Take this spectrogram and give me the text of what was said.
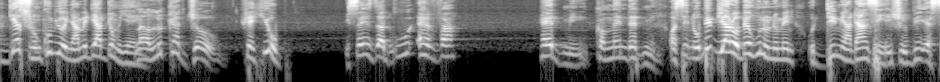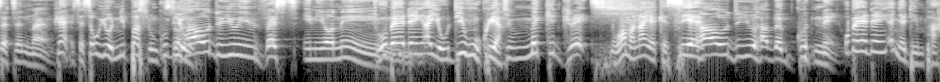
adeɛ soronko bi a onyame de adom yɛn Now look at Job. hwɛ hiob He says that whoever heard me commended me. ɔse na obi biara a ɔbɛhunu no me no ɔdi me He adanseɛ should be a certain man. hwɛ ɛsɛ sɛ woyɛ onipa soronko bi So how do you invest in your name wobɛyɛ dɛn ayɛ wo din ho kua to make it great? na woama no ayɛ kɛseɛ How do you have a good name? wobɛyɛ dɛn anya din pa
